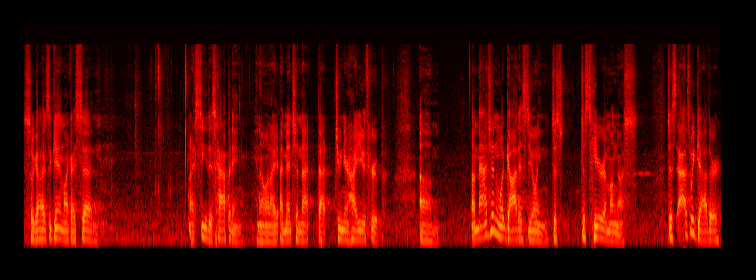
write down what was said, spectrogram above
So, guys, again, like I said, I see this happening, you know, and I, I mentioned that, that junior high youth group. Um, imagine what God is doing just, just here among us. Just as we gather,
